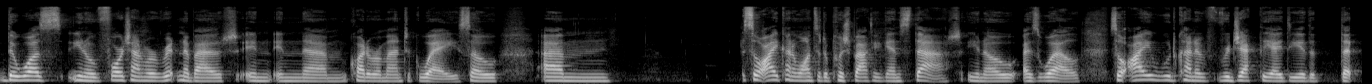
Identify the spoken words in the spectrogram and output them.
there was, you know, 4chan were written about in in um, quite a romantic way. So, um, so I kind of wanted to push back against that, you know, as well. So I would kind of reject the idea that that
